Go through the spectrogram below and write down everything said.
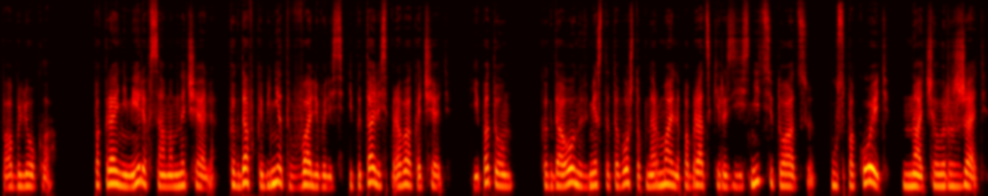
поблекла. По крайней мере, в самом начале когда в кабинет вваливались и пытались права качать. И потом, когда он, вместо того, чтобы нормально по-братски разъяснить ситуацию, успокоить, начал ржать.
